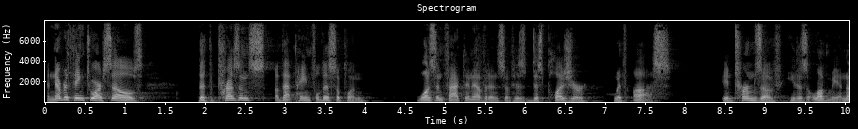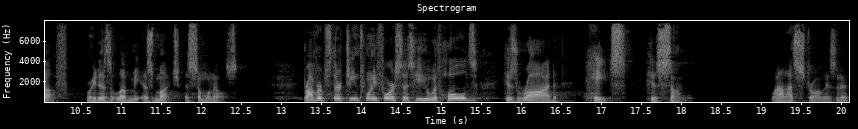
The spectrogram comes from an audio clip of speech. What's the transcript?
And never think to ourselves, that the presence of that painful discipline was, in fact, an evidence of his displeasure with us in terms of he doesn't love me enough or he doesn't love me as much as someone else. Proverbs 13 24 says, He who withholds his rod hates his son. Wow, that's strong, isn't it?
